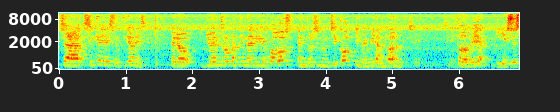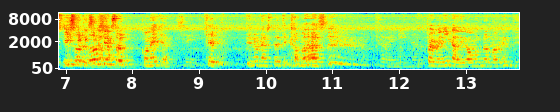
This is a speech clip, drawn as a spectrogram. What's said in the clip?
O sea, sí que hay excepciones, pero yo entro a una tienda de videojuegos, entro sin un chico y me miran raro, Sí, sí. todavía. Y eso es Y triste sobre que todo si entro con ella, Sí, que tiene una estética más femenina. femenina, digamos, normalmente.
